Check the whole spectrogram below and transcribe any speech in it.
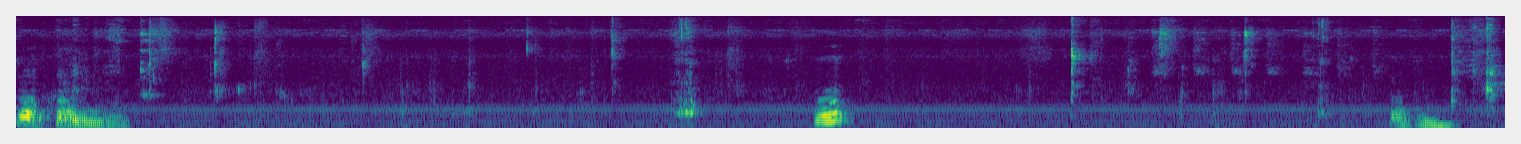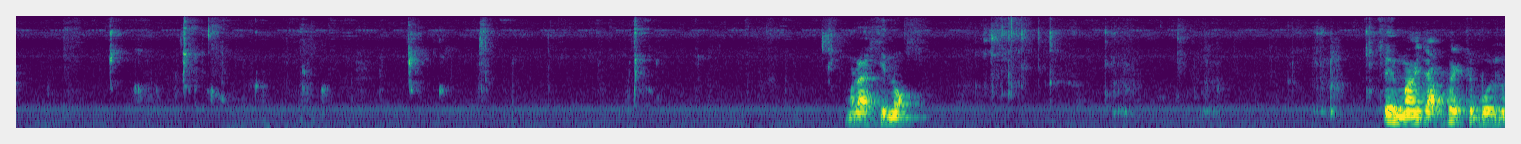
อืมอืมอืม มาลาคิโนะ ซื้อมาจากเพชรบุรี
